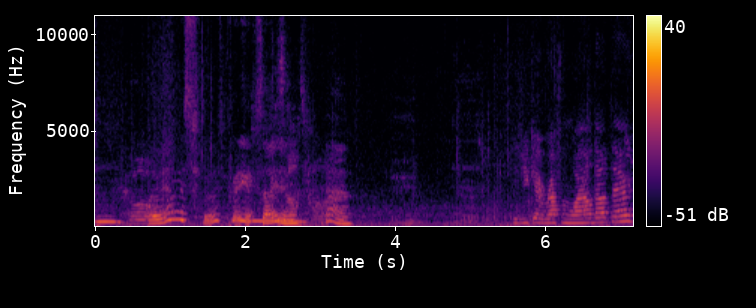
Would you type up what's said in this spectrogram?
Cool. But it was it was pretty exciting. Sounds. Yeah. Did you get rough and wild out there?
